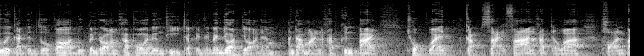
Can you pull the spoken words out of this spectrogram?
ด้วยการเต็มตัวก็ดูเป็นรองนครับเพราะว่าเดิมทีจะเป็นทางด้านยอดยออันดามันนะครับขึ้นป้ายชกไว้กับสายฟ้านะครับแต่ว่าถอนไป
